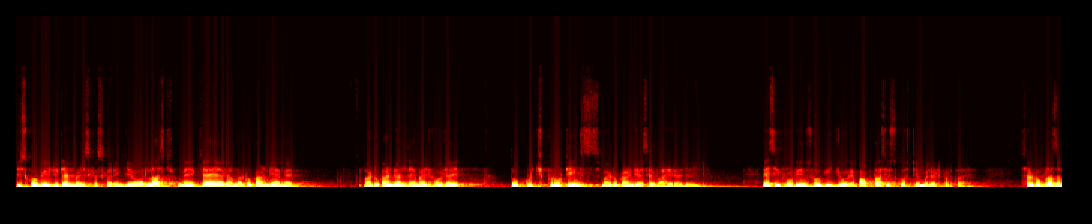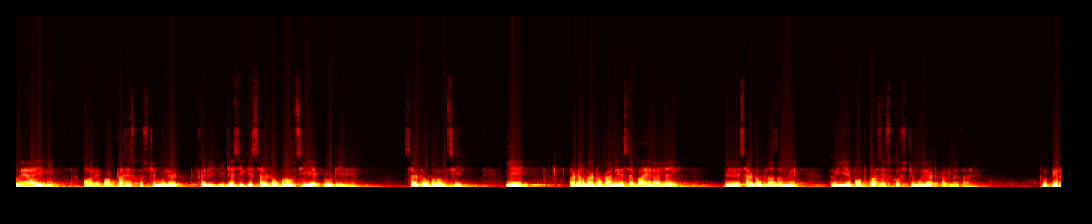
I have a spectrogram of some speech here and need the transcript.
इसको भी डिटेल में डिस्कस करेंगे और लास्ट में क्या है, अगर माइटोकॉन्ड्रिया में माइटोकॉन्ड्रियल डैमेज हो जाए तो कुछ प्रोटीन्स माइटोकॉन्ड्रिया से बाहर आ जाएगी। ऐसी प्रोटीन्स होगी जो एपोप्टोसिस को स्टिमुलेट करता है। साइटोप्लाज्म में आएगी और एपोप्टोसिस को स्टिमुलेट करेगी, जैसे कि साइटोक्रोम सी एक प्रोटीन है। साइटोक्रोम सी ये अगर माइटोकॉन्ड्रिया से बाहर आ जाए साइटोप्लाज्म में तो ये एपोप्टोसिस को स्टिमुलेट कर लेता है। तो फिर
